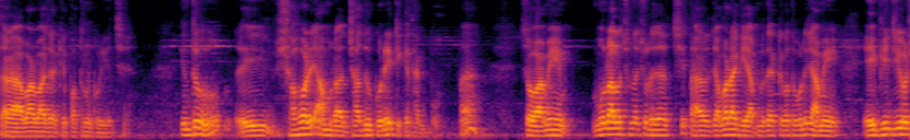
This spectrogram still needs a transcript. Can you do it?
তারা আবার বাজারকে পতন করিয়েছে। কিন্তু এই শহরে আমরা জাদু করেই টিকে থাকব হ্যাঁ? সো আমি মূল আলোচনা চলে যাচ্ছি, তার যাওয়ার আগে আপনাদের একটা কথা বলি যে আমি এই ভিডিওর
